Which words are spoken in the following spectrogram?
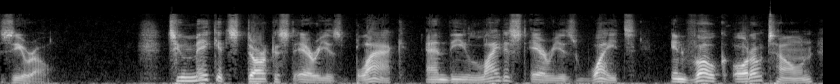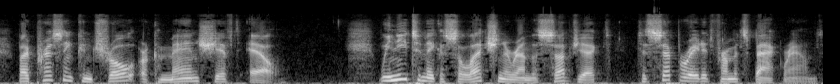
0. To make its darkest areas black and the lightest areas white, invoke Auto Tone by pressing Ctrl or Command Shift L. We need to make a selection around the subject to separate it from its background.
